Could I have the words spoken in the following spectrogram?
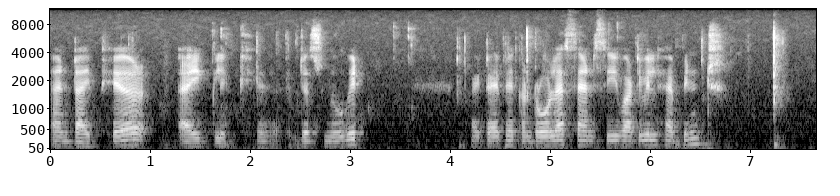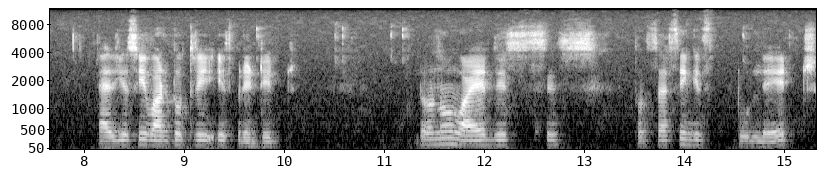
and type here. I click here. Just move it. I type a control S and see what will happen. As you see 1 2 3 is printed. Don't know why this is processing is too late.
